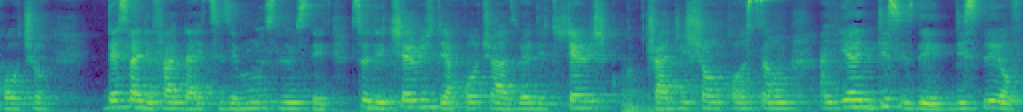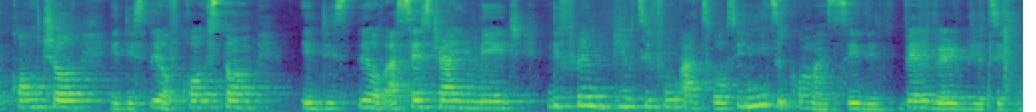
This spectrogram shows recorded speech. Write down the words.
culture despite the fact that it is a Muslim state. So they cherish their culture as well, they cherish tradition, custom, and here this is the display of culture, a display of custom, a display of ancestral image, different beautiful artworks. You need to come and see this. Very, very beautiful.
